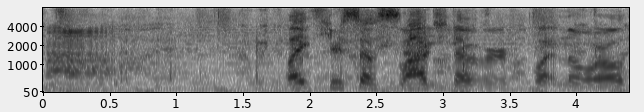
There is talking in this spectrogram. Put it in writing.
Ah! Like, you're so slouched over. What in the world?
